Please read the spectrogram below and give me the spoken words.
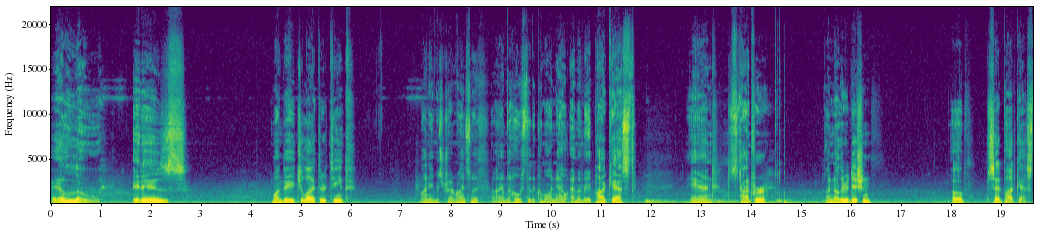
Hello. It is Monday, July 13th. My name is Trent Reinsmith. I am the host of the C'mon Now MMA podcast. And it's time for another edition of said podcast.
